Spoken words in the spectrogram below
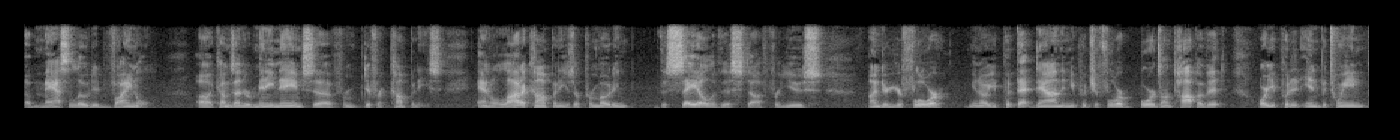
of mass loaded vinyl. Uh, it comes under many names uh, from different companies. And a lot of companies are promoting the sale of this stuff for use under your floor. You know, you put that down, then you put your floorboards on top of it, or you put it in between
